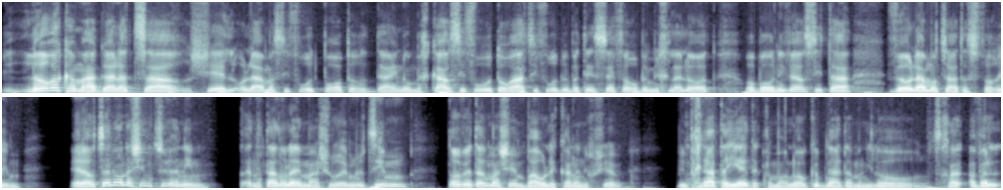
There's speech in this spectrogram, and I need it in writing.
לא רק המעגל הצר של עולם הספרות פרופר, דהיינו מחקר ספרות, הוראת ספרות בבתי ספר או במכללות או באוניברסיטה, ועולם הוצאת הספרים. אלא הוצאנו אנשים מצוינים, נתנו להם משהו, הם יוצאים טוב יותר ממה שהם באו לכאן, אני חושב, מבחינת הידע, כלומר, לא כבני אדם, אני לא צריך... לה... אבל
